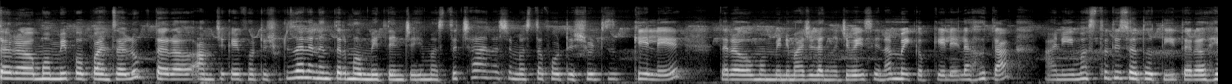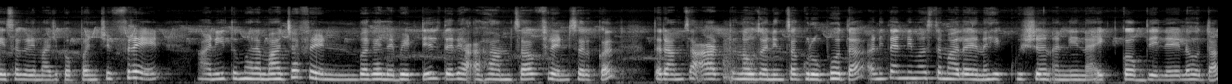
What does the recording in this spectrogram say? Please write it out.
तर मम्मी पप्पांचा लुक तर आमचे काही फोटोशूट झाल्यानंतर मम्मी त्यांचेही मस्त छान असे मस्त फोटोशूट केले. तर मम्मीने माझ्या लग्नाच्या वेळेस आहे ना मेकअप केलेला होता आणि मस्त दिसत होती. तर हे सगळे माझे पप्पांचे फ्रेंड आणि तुम्हाला माझ्या फ्रेंड बघायला भेटतील तर हा हा आमचा फ्रेंड सर्कल तर आमचा आठ नऊ जणींचा ग्रुप होता आणि त्यांनी मस्त मला आहे ना हे कुशन आणि ना एक कप दिलेला होता.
